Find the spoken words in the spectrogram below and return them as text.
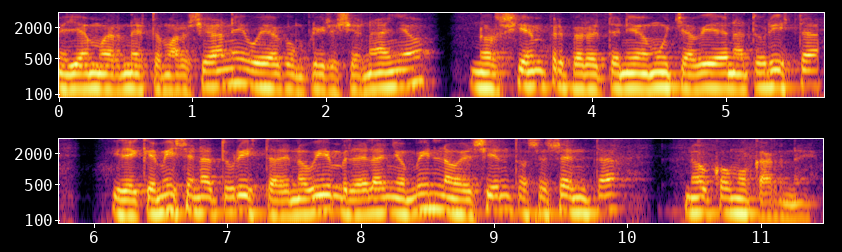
Me llamo Ernesto Marciani, voy a cumplir 100 años. No siempre, pero he tenido mucha vida naturista. Y de que me hice naturista de noviembre del año 1960, no como carne.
